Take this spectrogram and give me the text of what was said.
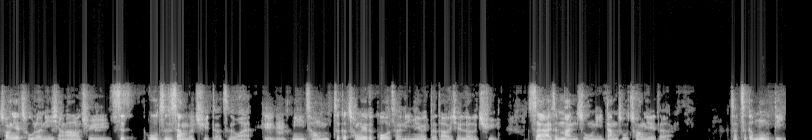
创业除了你想要去是物质上的取得之外，嗯嗯，你从这个创业的过程里面会得到一些乐趣。再来是满足你当初创业的这这个目的，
